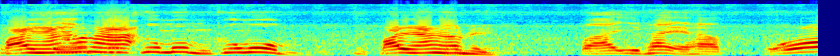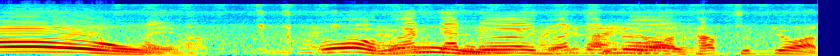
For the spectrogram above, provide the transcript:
ไปหยังหัวหน้าคือมุมคือมุมไปหยังครับนี่ปลาอีไทยครับ โอ้ไทยครับ โอ้ เหมือนกันเลย เหมือนกันเลสุดยอยดครับ สุดยอด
